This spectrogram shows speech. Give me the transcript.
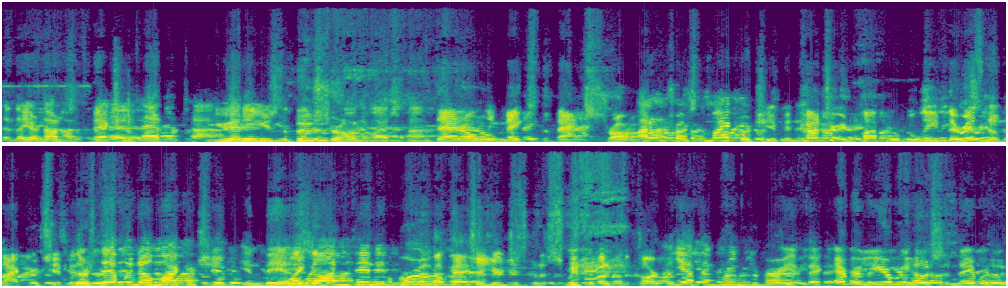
and they are not as effective as advertised. You had to use the booster on it last time. That only makes the vax stronger. I don't trust the microchip in it. Contrary to popular belief, there is no microchip. There's definitely no microchip in this. The way God intended. Broom. Okay, so you're just going to sweep it under the carpet. Yeah, I think brooms are very effective. Every year we host a neighborhood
